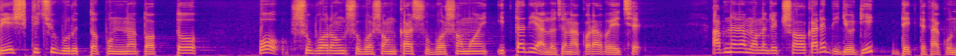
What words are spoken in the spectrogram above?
বেশ কিছু গুরুত্বপূর্ণ তত্ত্ব ও শুভ রং শুভ সংখ্যা, শুভ সময় ইত্যাদি আলোচনা করা হয়েছে। আপনারা মনোযোগ সহকারে ভিডিওটি দেখতে থাকুন।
